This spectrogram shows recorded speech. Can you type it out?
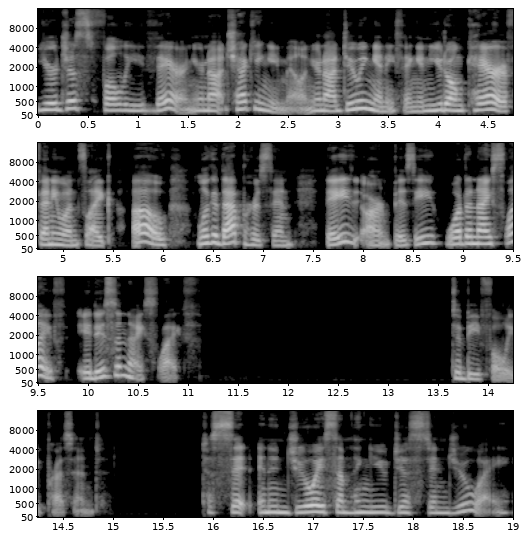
you're just fully there and you're not checking email and you're not doing anything and you don't care if anyone's like, "Oh, look at that person. They aren't busy. What a nice life." It is a nice life. To be fully present. To sit and enjoy something you just enjoy.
